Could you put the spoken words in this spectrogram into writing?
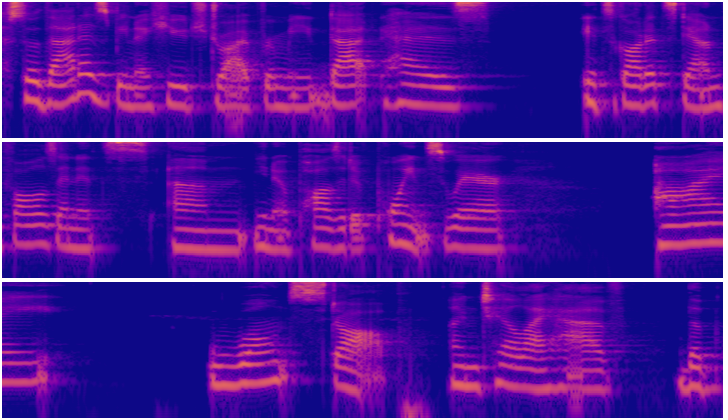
so that has been a huge drive for me. That has it's got its downfalls and its um, you know positive points where I won't stop until I have the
